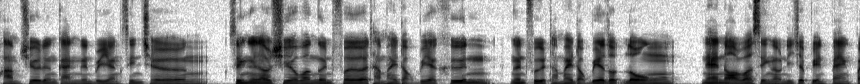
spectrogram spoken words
ความเชื่อเรื่องการเงินไปอย่างสิ้นเชิง สิ่งที่เราเชื่อว่าเงินเฟ้อทำให้ดอกเบี้ยขึ้น เงินฝืดทำให้ดอกเบี้ยลดลง แน่นอนว่าสิ่งเหล่านี้จะเปลี่ยนแปลงไป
